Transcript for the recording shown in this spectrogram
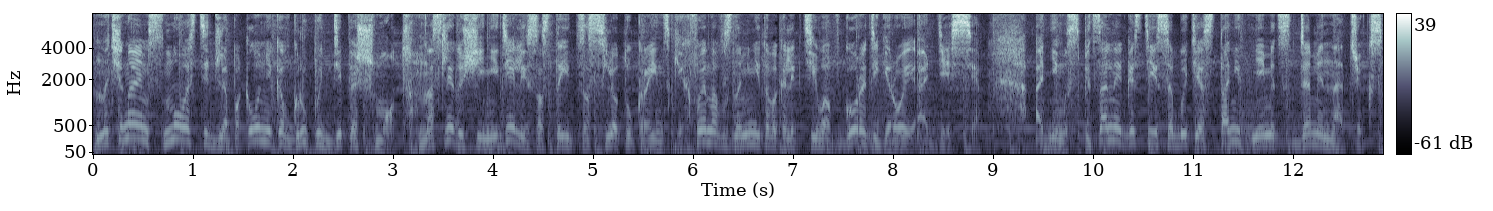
Начинаем с новости для поклонников группы Depeche Mode. На следующей неделе состоится слет украинских фанов знаменитого коллектива в городе Герои Одессе. Одним из специальных гостей события станет немец Dominatrix,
